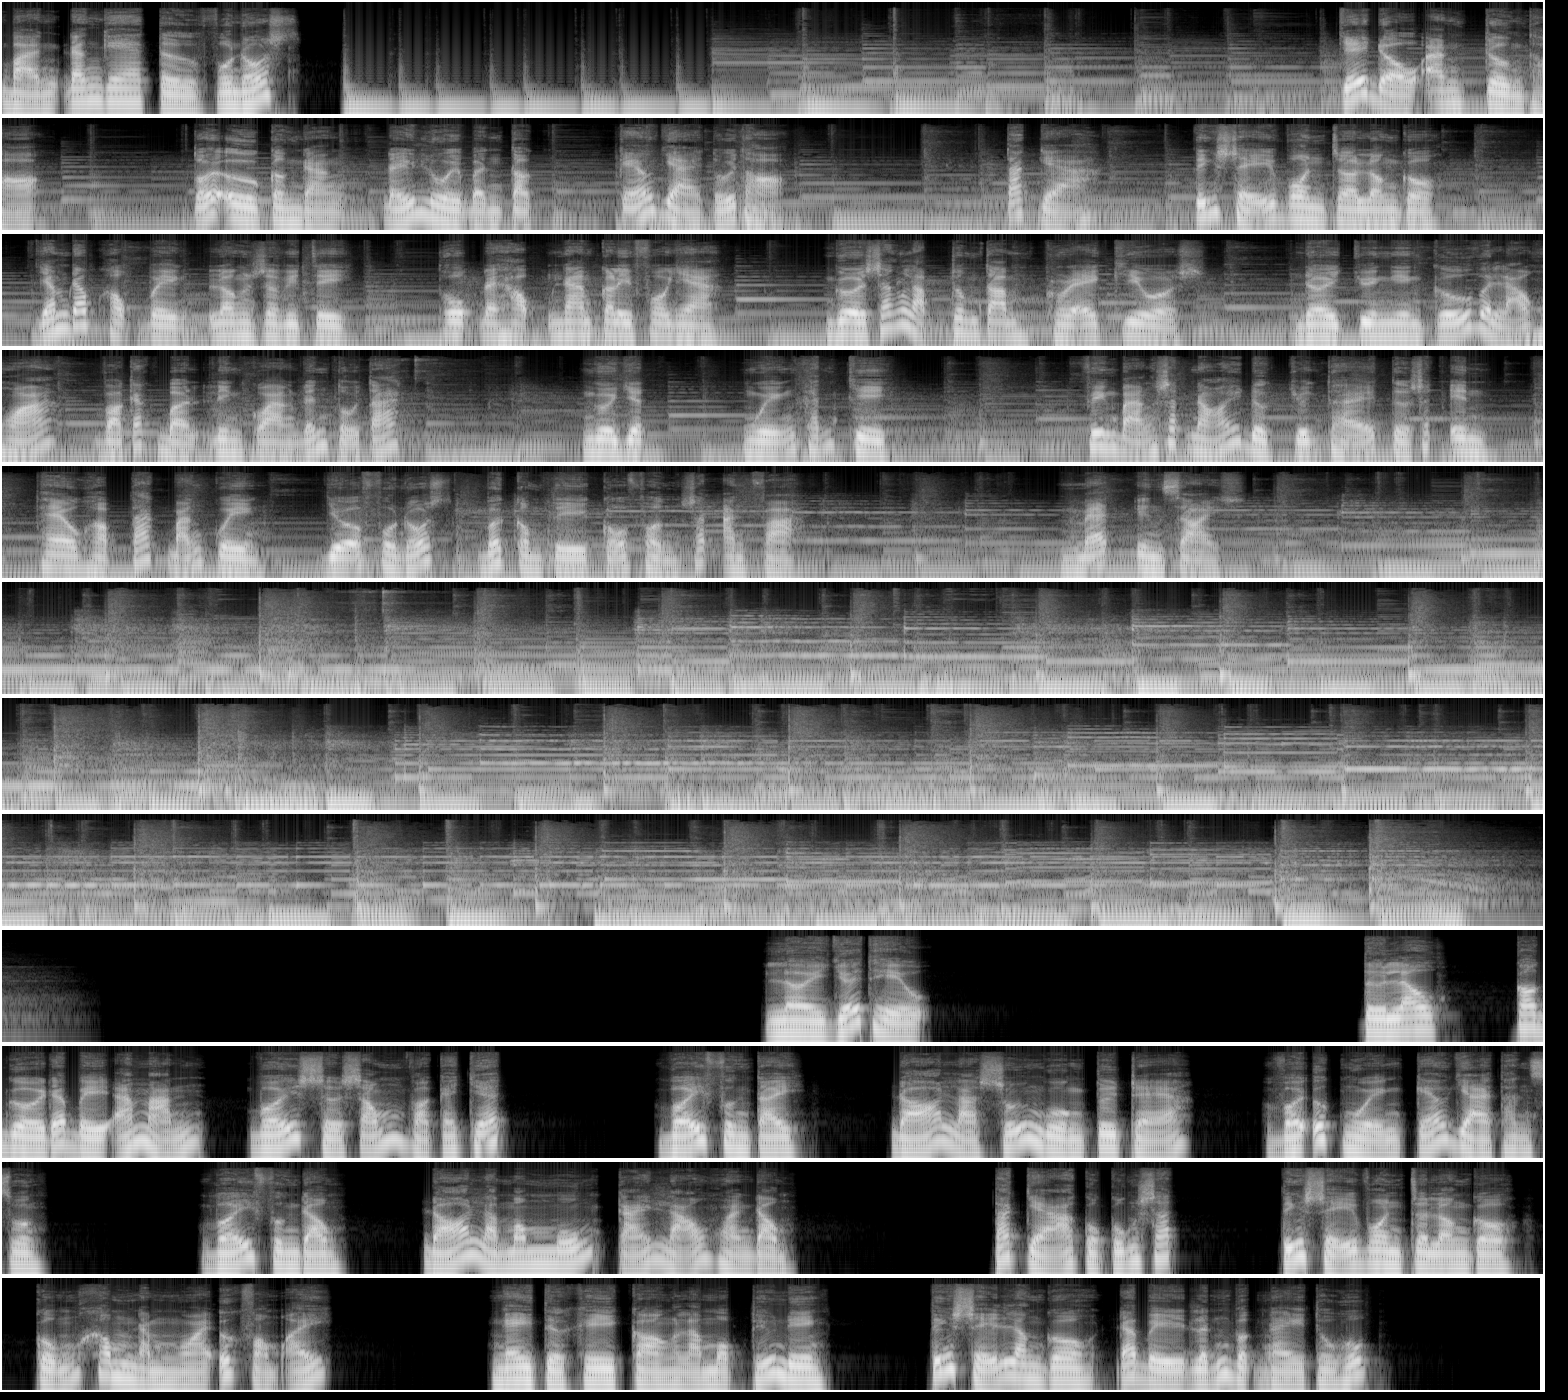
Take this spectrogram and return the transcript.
Bạn đang nghe từ Phonos. Chế độ ăn trường thọ Tối ưu cân nặng, đẩy lùi bệnh tật, kéo dài tuổi thọ Tác giả Tiến sĩ Walter Longo Giám đốc Học viện Longevity thuộc Đại học Nam California Người sáng lập trung tâm Create Cures nơi chuyên nghiên cứu về lão hóa và các bệnh liên quan đến tuổi tác. Người dịch Nguyễn Khánh Chi Phiên bản sách nói được chuyển thể từ sách in, theo hợp tác bản quyền giữa Phonos với công ty cổ phần sách Alpha. Med Insights Lời giới thiệu Từ lâu, con người đã bị ám ảnh với sự sống và cái chết. Với phương Tây, đó là suối nguồn tươi trẻ, với ước nguyện kéo dài thanh xuân. Với phương Đông, đó là mong muốn cải lão hoàng đồng. Tác giả của cuốn sách, tiến sĩ Walter cũng không nằm ngoài ước vọng ấy. Ngay từ khi còn là một thiếu niên, tiến sĩ Longo đã bị lĩnh vực này thu hút.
